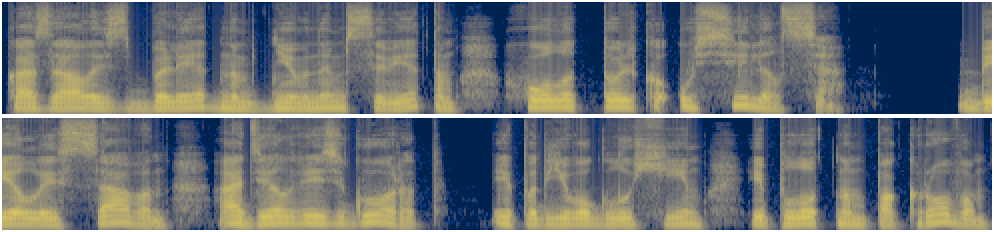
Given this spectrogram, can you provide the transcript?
Казалось, бледным дневным светом холод только усилился. Белый саван одел весь город, и под его глухим и плотным покровом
